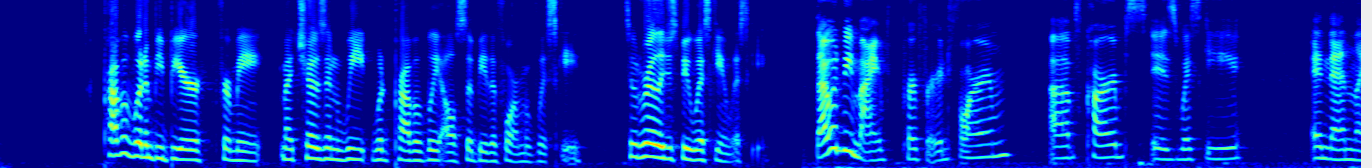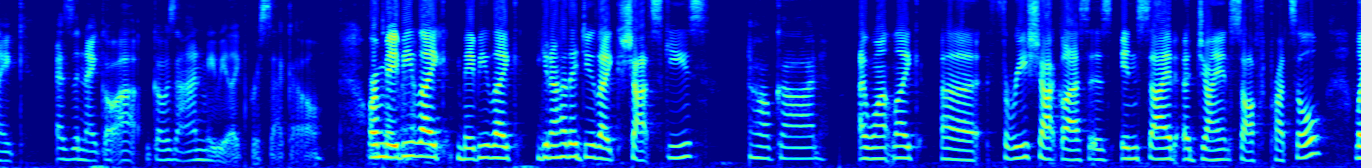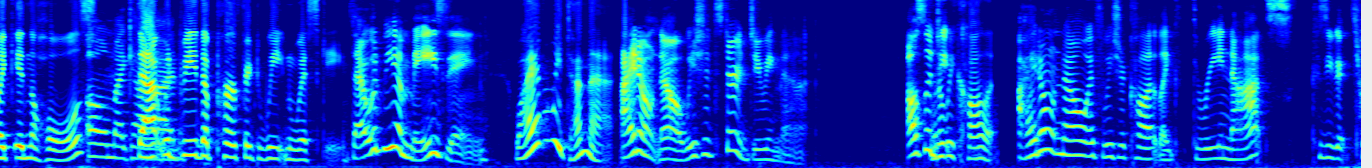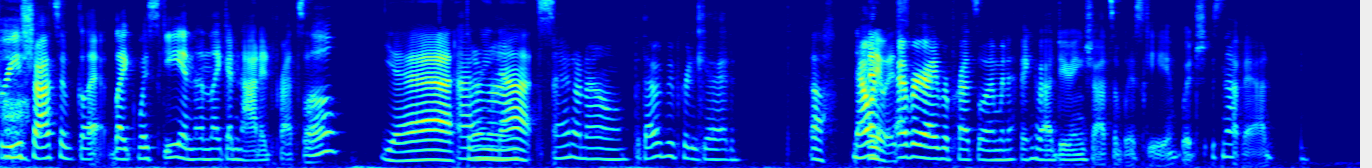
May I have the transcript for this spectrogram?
probably wouldn't be beer for me. My chosen wheat would probably also be the form of whiskey. So it would really just be whiskey and whiskey. That would be my preferred form of carbs is whiskey and then like as the night go up, goes on, maybe like prosecco. Or maybe like maybe like you know how they do like shot skis? Oh god. I want like uh three shot glasses inside a giant soft pretzel, like in the holes. Oh my god. That would be the perfect wheat and whiskey. That would be amazing. Why haven't we done that? I don't know. We should start doing that. Also, what do, do we call it? I don't know if we should call it like three knots because you get three shots of gla- like whiskey and then like a knotted pretzel. Yeah, I don't three know. knots. I don't know, but that would be pretty good. Oh, Now, Anyways. whenever I have a pretzel, I'm going to think about doing shots of whiskey, which is not bad.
